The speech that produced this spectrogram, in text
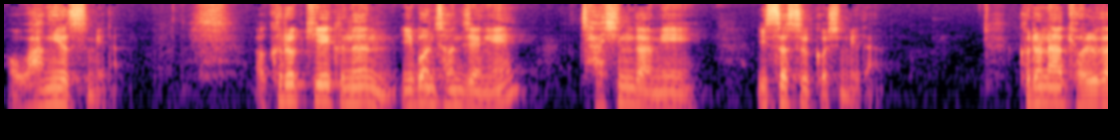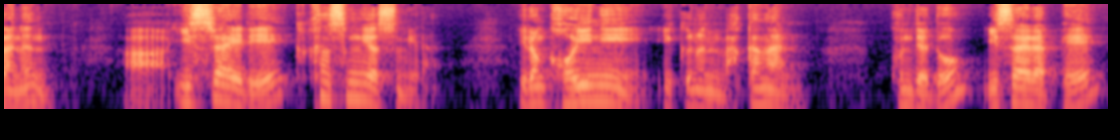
왕이었습니다. 그렇기에 그는 이번 전쟁에 자신감이 있었을 것입니다. 그러나 결과는 아, 이스라엘이 큰 승리였습니다. 이런 거인이 이끄는 막강한 군대도 이스라엘 앞에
